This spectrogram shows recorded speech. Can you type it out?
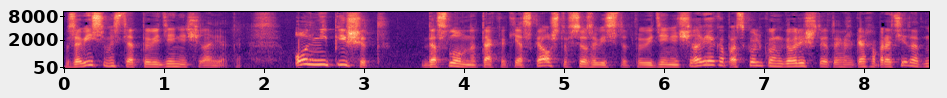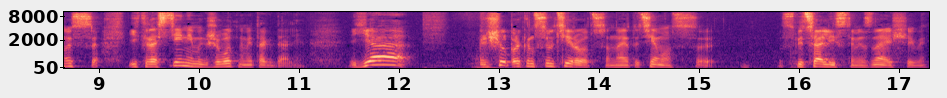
в зависимости от поведения человека. Он не пишет дословно так, как я сказал, что все зависит от поведения человека, поскольку он говорит, что это гахопротит относится и к растениям, и к животным, и так далее. Я решил проконсультироваться на эту тему с специалистами, знающими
